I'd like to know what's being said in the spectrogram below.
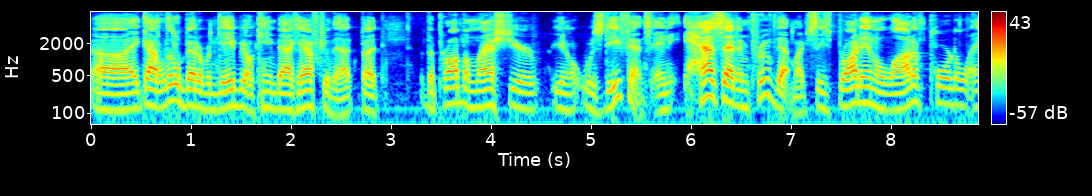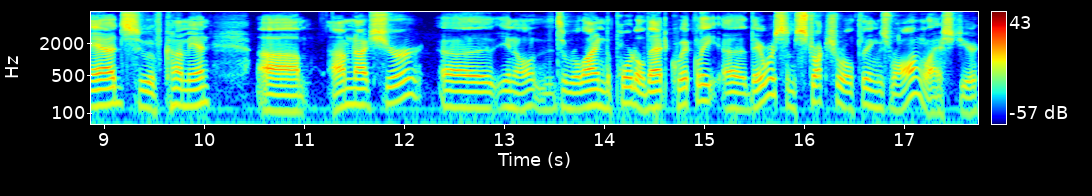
Uh, it got a little better when Gabriel came back after that, but the problem last year, you know, was defense, and has that improved that much? He's brought in a lot of portal adds who have come in. Um, I'm not sure, uh, you know, to rely on the portal that quickly. Uh, there were some structural things wrong last year.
